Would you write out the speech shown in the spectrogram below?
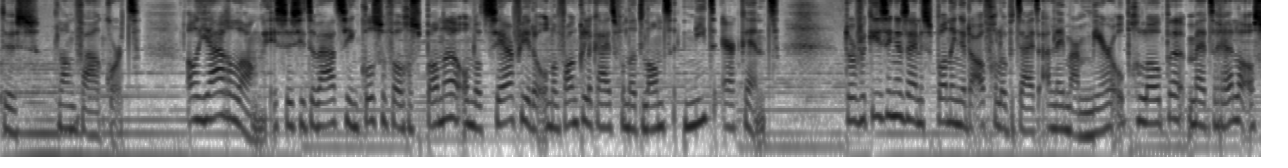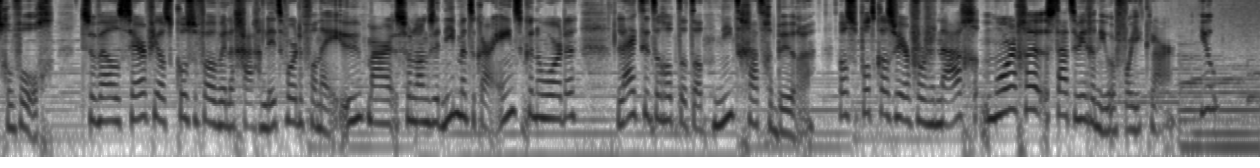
Dus, lang verhaal kort. Al jarenlang is de situatie in Kosovo gespannen omdat Servië de onafhankelijkheid van het land niet erkent. Door verkiezingen zijn de spanningen de afgelopen tijd alleen maar meer opgelopen, met rellen als gevolg. Zowel Servië als Kosovo willen graag lid worden van de EU, maar zolang ze het niet met elkaar eens kunnen worden, lijkt het erop dat dat niet gaat gebeuren. Was de podcast weer voor vandaag. Morgen staat er weer een nieuwe voor je klaar. Joe!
